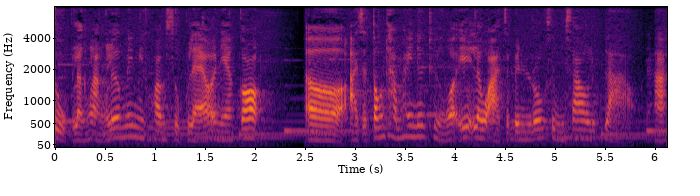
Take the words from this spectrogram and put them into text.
สุขหลังๆ เริ่มไม่มีความสุขแล้ว อันเนี้ยก็เอ่ออาจจะต้องทำให้นึกถึงว่าเอ๊ะเราอาจจะเป็นโรคซึมเศร้าหรือเปล่านะคะ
